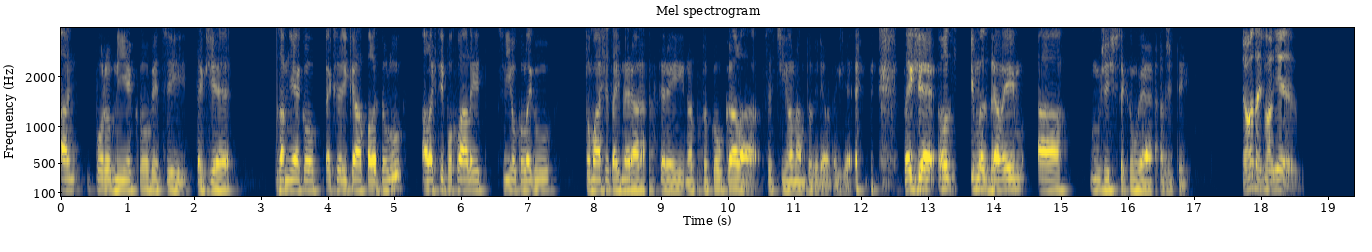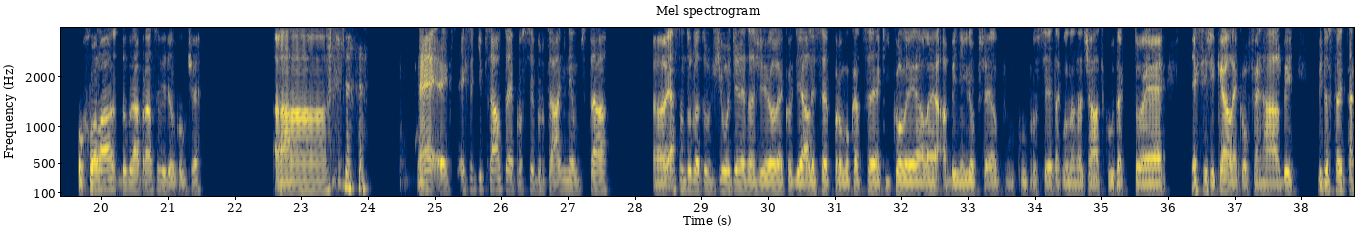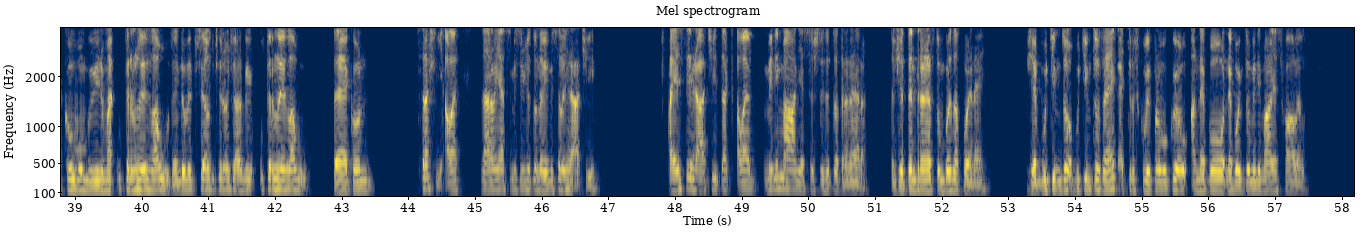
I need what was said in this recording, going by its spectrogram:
a podobné jako věci. Takže za mě jako, jak se říká, palec dolů, ale chci pochválit svého kolegu Tomáše Tajmnera, který na to koukal a sestříhal nám to video, takže, takže ho tímhle zdravím a můžeš se k tomu vyjádřit ty. Jo, tak hlavně pochvala, dobrá práce videokouče. A ne, jak, jak jsem ti psal, to je prostě brutální neúcta. Uh, já jsem tohle v životě nezažil, jako dělali se provokace jakýkoliv, ale aby někdo přejel půlku prostě takhle na začátku, tak to je, jak si říkal, jako Fenhal by, by dostali takovou bombu, by doma utrhli hlavu. Ten, kdo by přijel tu černou by utrhli hlavu. To je jako strašný, ale zároveň já si myslím, že to nevymysleli hráči, a jestli hráči, tak ale minimálně se šli zeptat trenéra. Takže ten trenér v tom bude zapojený, že buď jim to, buď jim to řek, ať trošku vyprovokujou, anebo, nebo jim to minimálně schválil.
